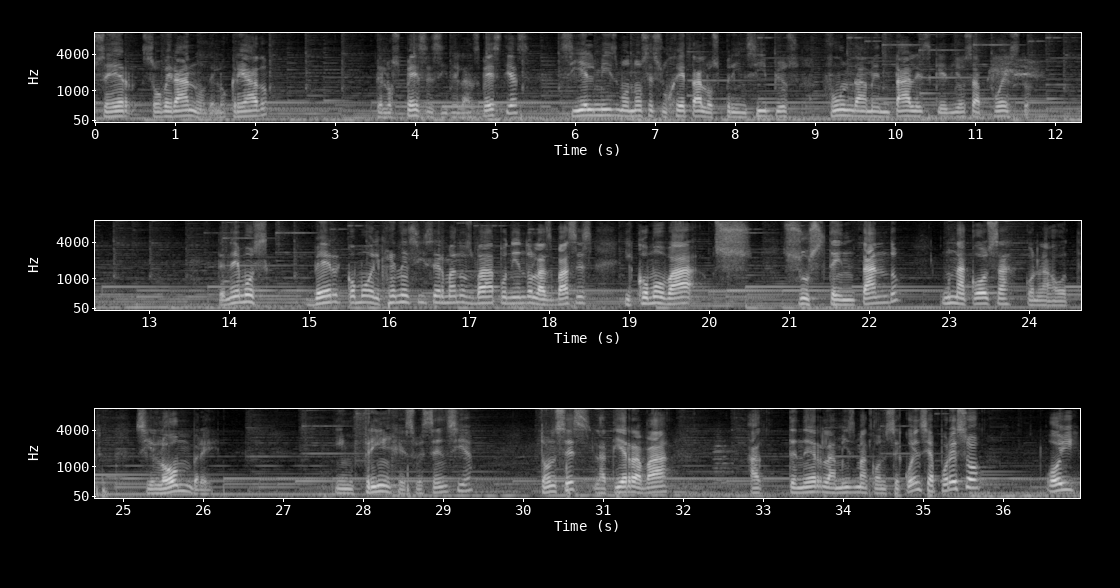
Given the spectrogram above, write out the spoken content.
ser soberano de lo creado, de los peces y de las bestias, si él mismo no se sujeta a los principios fundamentales que Dios ha puesto. Tenemos ver cómo el Génesis, hermanos, va poniendo las bases y cómo va sustentando una cosa con la otra. Si el hombre infringe su esencia, entonces la tierra va a tener la misma consecuencia. Por eso hoy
